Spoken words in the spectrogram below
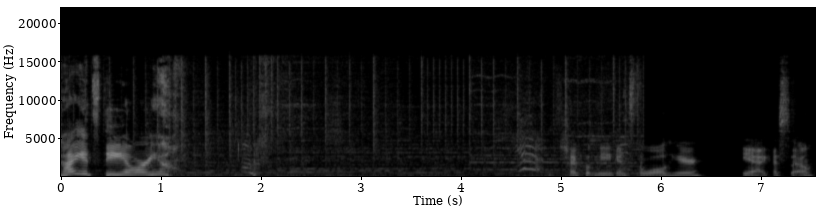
Hi, it's D. How are you? Should I put me against the wall here? Yeah, I guess so.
